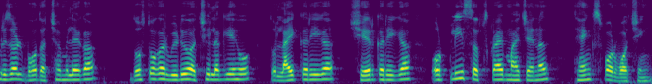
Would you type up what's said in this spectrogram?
रिज़ल्ट बहुत अच्छा मिलेगा। दोस्तों, अगर वीडियो अच्छी लगी हो तो लाइक करिएगा शेयर करिएगा और please subscribe my channel thanks for watching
